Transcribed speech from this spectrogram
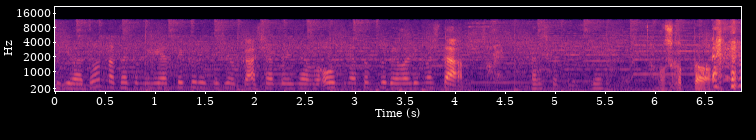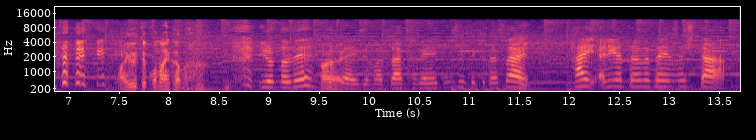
次はどんな匠がやってくるんでしょうか。シャトリさんも大きなトップで終わりました楽しかったですね。楽しかった。ああ言うてこないかな。いろんなね、はい。舞台でまた輝き見せてください。はい、ありがとうございました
